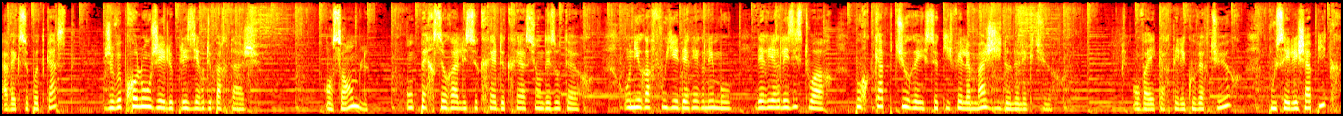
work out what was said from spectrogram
Avec ce podcast, je veux prolonger le plaisir du partage. Ensemble, on percera les secrets de création des auteurs. On ira fouiller derrière les mots, derrière les histoires, pour capturer ce qui fait la magie de nos lectures. On va écarter les couvertures, pousser les chapitres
